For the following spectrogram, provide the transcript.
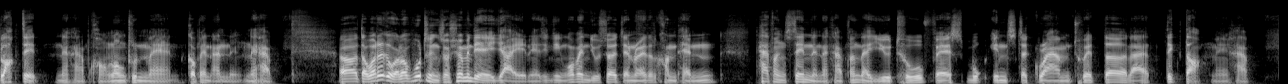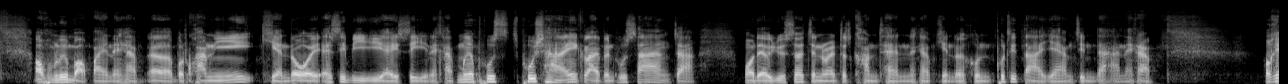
b l o c k d i t นะครับของลงทุนแมนก็เป็นอันหนึ่งนะครับแต่ว่าถ้าเกิดว่าเราพูดถึงโซเชียลมีเดียใหญ่เนี่ยจริงๆก็เป็น user generated content แทบทั้งสิ้นเนี่ยนะครับตั้งแต่ YouTube Facebook Instagram Twitter และ TikTok นะครับเอาผมลืมบอกไปนะครับบทความนี้เขียนโดย SCB EIC นะครับเมื่อผู้ผู้ใช้กลายเป็นผู้สร้างจาก โมเดล user generated content นะครับ เขียนโดยคุณพุทธิตาแย้มจินดานะครับ โอเค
